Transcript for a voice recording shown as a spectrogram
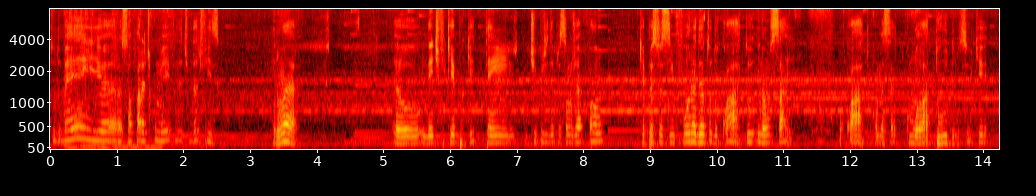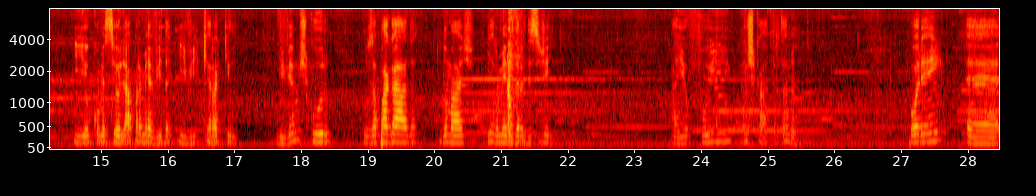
tudo bem, e era só parar de comer e fazer atividade física. E não era. Eu identifiquei porque tem um tipo de depressão no Japão que a pessoa se enfuna dentro do quarto e não sai. O quarto começa a acumular tudo, não sei o quê. E eu comecei a olhar para minha vida e vi que era aquilo. Viver no escuro, luz apagada, tudo mais. E a minha vida era desse jeito. Aí eu fui buscar tratamento. Porém, é,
